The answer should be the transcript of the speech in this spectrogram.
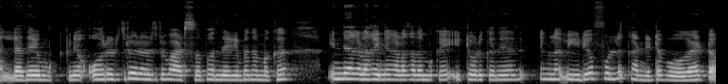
അല്ലാതെ പിന്നെ ഓരോരുത്തർ ഓരോരുത്തർ വാട്സപ്പ് വന്നു കഴിയുമ്പോൾ നമുക്ക് ഇന്ന കളർ ഇന്ന കളർ നമുക്ക് ഇട്ട് കൊടുക്കുന്നത് നിങ്ങൾ വീഡിയോ ഫുള്ള് കണ്ടിട്ട് പോവുക കേട്ടോ.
